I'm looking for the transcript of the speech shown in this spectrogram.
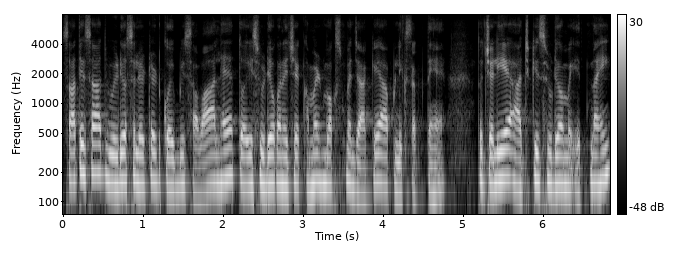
साथ ही साथ वीडियो से रिलेटेड कोई भी सवाल है तो इस वीडियो को नीचे कमेंट बॉक्स में जाके आप लिख सकते हैं। तो चलिए आज की इस वीडियो में इतना ही।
